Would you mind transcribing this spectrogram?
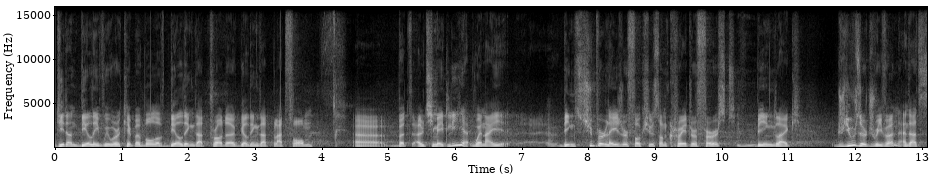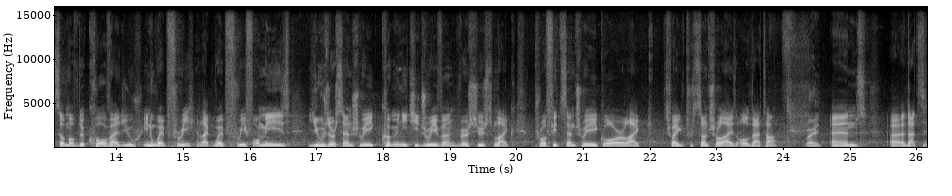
didn't believe we were capable of building that product, building that platform. Uh, but ultimately, when I being super laser focused on creator 1st Mm-hmm. being like user driven, and that's some of the core value in Web3. Like Web3 for me is user centric, community driven versus like profit centric or like trying to centralize all data. Right. And uh, that's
